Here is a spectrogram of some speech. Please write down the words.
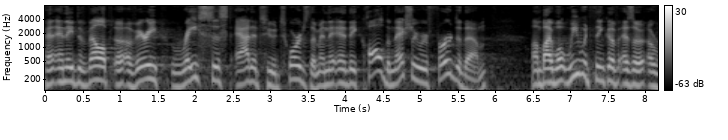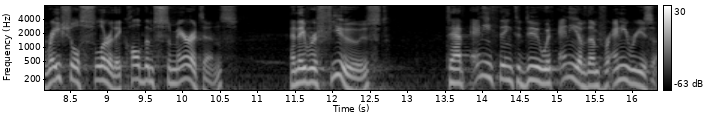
And, and they developed a, a, very racist attitude towards them. And they, and they called them, they actually referred to them um, by what we would think of as a, a racial slur. They called them Samaritans. And they refused to have anything to do with any of them for any reason.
